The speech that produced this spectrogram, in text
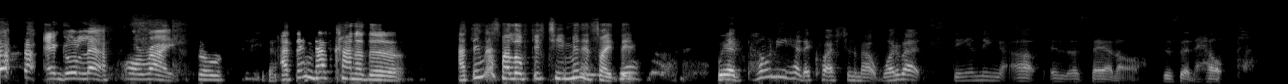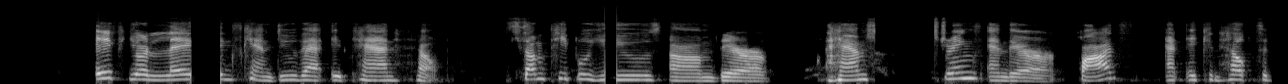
and go left. All right. So I think that's kind of the, I think that's my little 15 minutes right there. Yeah. We had Pony had a question about what about standing up in the saddle? Does it help? If your legs can do that, it can help. Some people use um, their hamstrings and their quads, and it can help to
